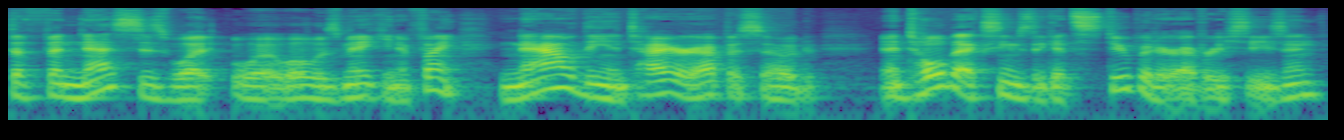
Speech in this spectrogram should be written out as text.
The finesse is what what, what was making it funny. Now the entire episode. And Tolbeck seems to get stupider every season.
